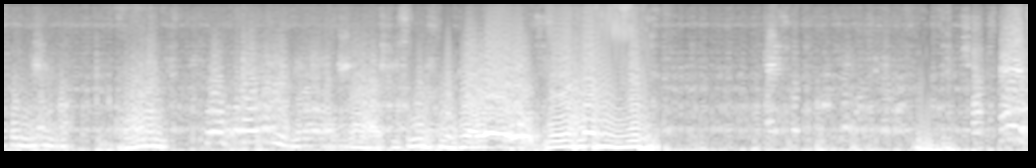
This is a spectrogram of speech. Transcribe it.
Grazie. Bellissimo così nuovo dove fuggiamo No, ci sono sul Devo Eh,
